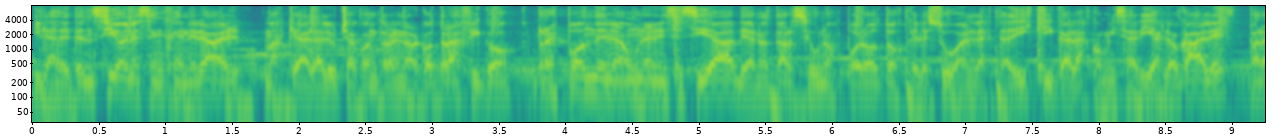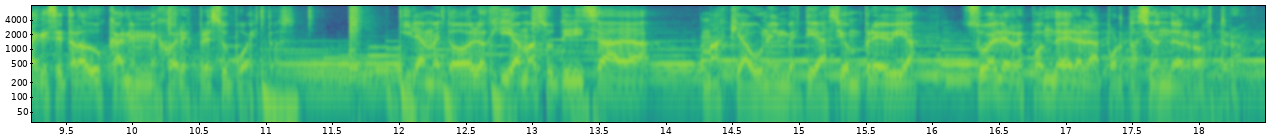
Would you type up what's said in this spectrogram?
y las detenciones en general, más que a la lucha contra el narcotráfico, responden a una necesidad de anotarse unos porotos que le suban la estadística a las comisarías locales para que se traduzcan en mejores presupuestos. Y la metodología más utilizada, más que a una investigación previa, suele responder a la aportación de rostro.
